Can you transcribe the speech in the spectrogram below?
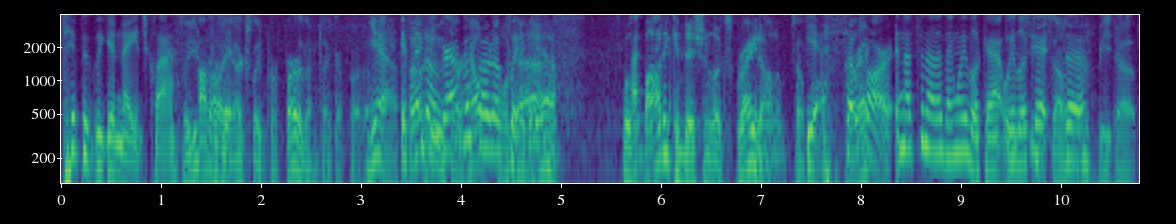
typically get an age class so you off of probably it. actually prefer them take a photo. Yeah, If they can grab a photo helpful to quickly. us. Well, the body condition looks great on them so far. Yes, so correct? far, and that's another thing we look at. We You look see at some that are the beat up.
